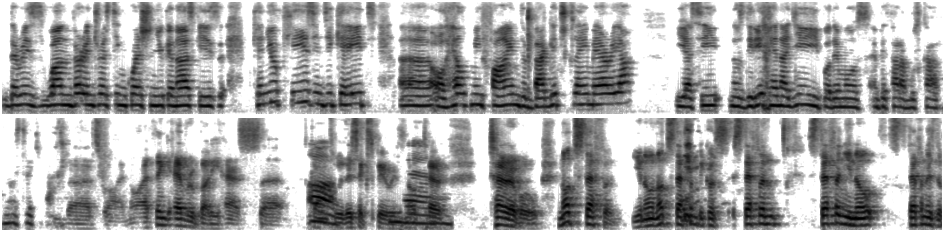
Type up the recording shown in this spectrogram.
there is one very interesting question you can ask is can you please indicate uh, or help me find the baggage claim area y así nos dirigen allí y podemos empezar a buscar nuestro equipaje That's right. No, I think everybody has uh, gone Oh, through this experience. yeah. Ter- terrible. Not Stefan. You know, not Stefan because Stefan, Stefan. You know, Stefan is the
